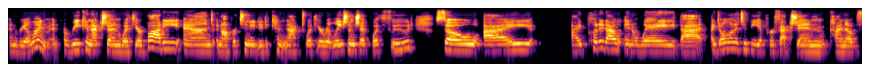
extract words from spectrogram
and realignment, a reconnection with your body and an opportunity to connect with your relationship with food. So I I put it out in a way that I don't want it to be a perfection kind of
